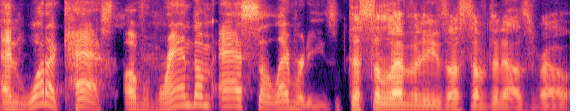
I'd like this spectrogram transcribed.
And what a cast of random ass celebrities. the celebrities or something else, bro.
